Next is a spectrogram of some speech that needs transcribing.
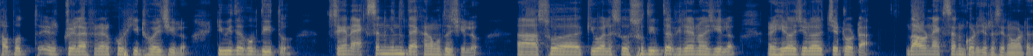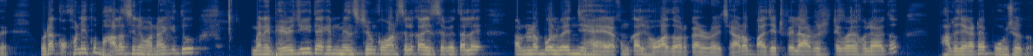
শপথ ট্রেলার ফ্রেলার খুব হিট হয়েছিল টিভিতে খুব দিত, সেখানে অ্যাকশন কিন্তু দেখার মতো ছিল। কি বলে, সু- সুদীপ দা ভিলেন হয়েছিল আর হিরো ছিল হচ্ছে টোটা। দারুণ অ্যাকশন করেছিল সিনেমাটাতে ওটা কখনোই খুব ভালো সিনেমা নয়, কিন্তু মানে ভেবে যদি দেখেন মেন স্ট্রিম কমার্শিয়াল কাজ হিসেবে, তাহলে আপনারা বলবেন যে হ্যাঁ এরকম কাজ হওয়া দরকার রয়েছে। আরও বাজেট পেলে আরও ঠিকঠাকভাবে হলে হয়তো ভালো জায়গাটায় পৌঁছতো।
